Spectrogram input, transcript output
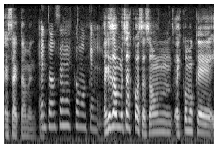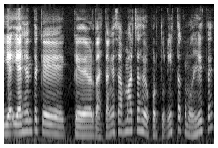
exactamente. Entonces es como que. Es que son muchas cosas. Son. Es como que. Y, hay gente que, que de verdad están en esas marchas de oportunista, como dijiste.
